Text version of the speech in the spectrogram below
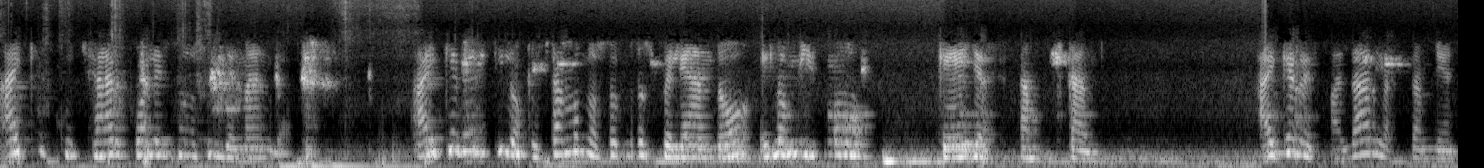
Hay que escuchar cuáles son sus demandas. Hay que ver si lo que estamos nosotros peleando es lo mismo que ellas están buscando. Hay que respaldarlas también.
